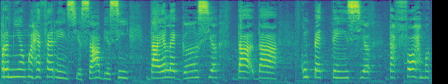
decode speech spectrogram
para mim é uma referência, sabe? Assim, da elegância, da, da competência, da forma.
